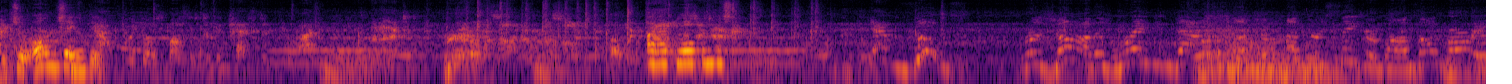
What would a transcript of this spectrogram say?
It's your own safety. Put those muscles to the test and I have to open this. Yeah, Zeus! Rajan is raining down a bunch of hunter-seeker bombs on Murray.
